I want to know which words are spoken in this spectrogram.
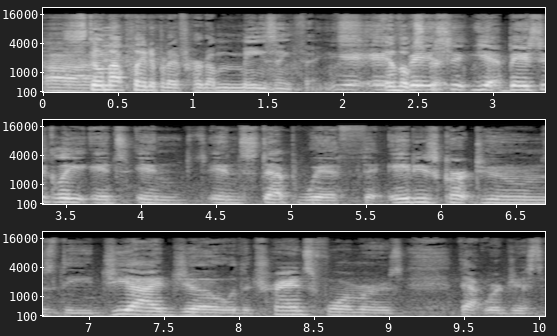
Uh, still not played it but i've heard amazing things It, it looks basic, great Yeah, basically, it's in in step with the '80s cartoons, the GI Joe, the Transformers that were just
